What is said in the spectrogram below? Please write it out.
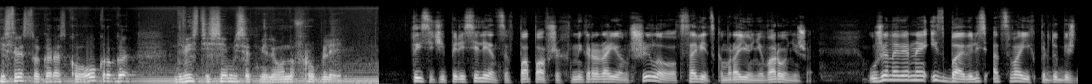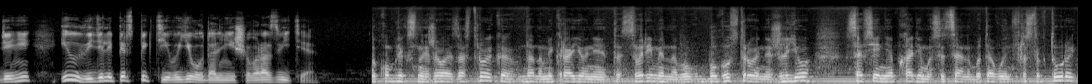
и средства городского округа 270 миллионов рублей. Тысячи переселенцев, попавших в микрорайон Шилова в советском районе Воронежа, уже, наверное, избавились от своих предубеждений и увидели перспективы его дальнейшего развития. Комплексная жилая застройка в данном микрорайоне – это современно благоустроенное жилье со всей необходимой социально-бытовой инфраструктурой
